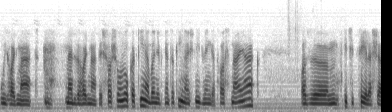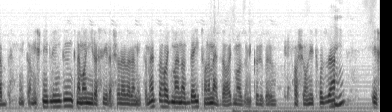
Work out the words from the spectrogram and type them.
új hagymát, medvehagymát és hasonlókat. Kínában egyébként a kínai snidlinget használják, az kicsit szélesebb, mint a mi snidlingünk, nem annyira széles a levele, mint a medvehagymának, de itt van a medvehagyma az, ami körülbelül hasonlít hozzá. Uh-huh. És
